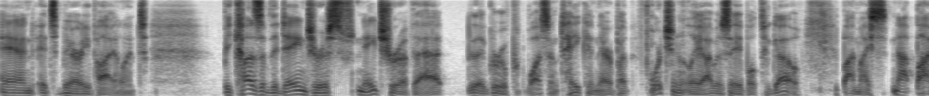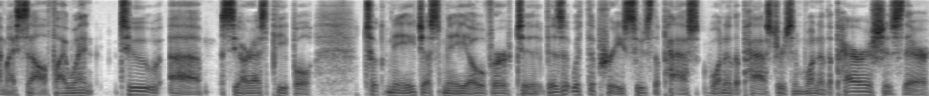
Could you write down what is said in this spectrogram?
and it's very violent. Because of the dangerous nature of that, the group wasn't taken there. But fortunately, I was able to go by my not by myself. I went two uh, CRS people took me, just me, over to visit with the priest, who's the past one of the pastors in one of the parishes there,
